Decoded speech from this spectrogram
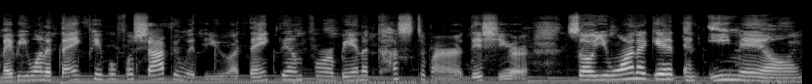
maybe you want to thank people for shopping with you, or thank them for being a customer this year. So you want to get an email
